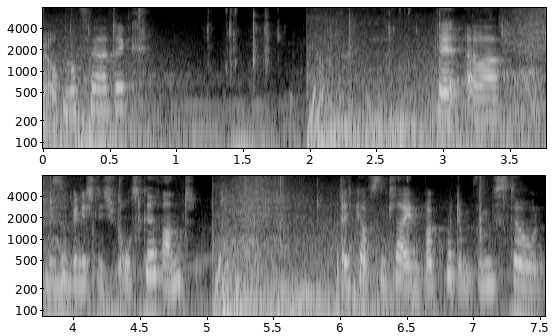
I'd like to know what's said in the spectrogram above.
wir auch noch fertig. Hä, aber wieso bin ich nicht losgerannt? Vielleicht gab es einen kleinen Bug mit dem Brimstone.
